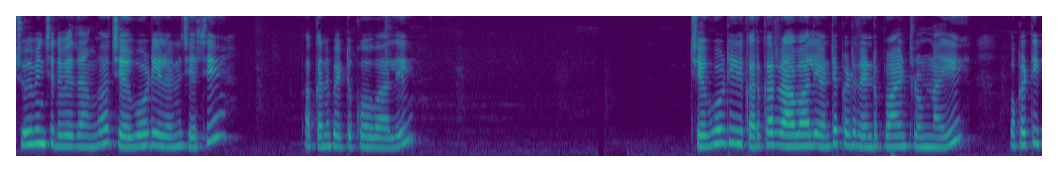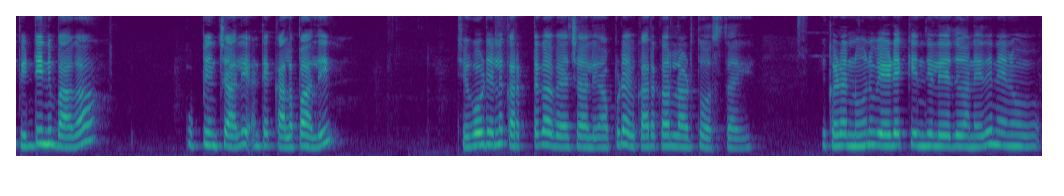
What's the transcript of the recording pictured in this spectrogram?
చూపించిన విధంగా చెగోడీలను చేసి పక్కన పెట్టుకోవాలి. చెగోడీలు కరకర రావాలి అంటే ఇక్కడ రెండు పాయింట్లు ఉన్నాయి. ఒకటి పిండిని బాగా ఉప్పించాలి అంటే కలపాలి. చెగోడీలను కరెక్ట్గా వేచాలి. అప్పుడు అవి కరకరలాడుతూ వస్తాయి. ఇక్కడ నూనె వేడెక్కింది లేదు అనేది నేను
